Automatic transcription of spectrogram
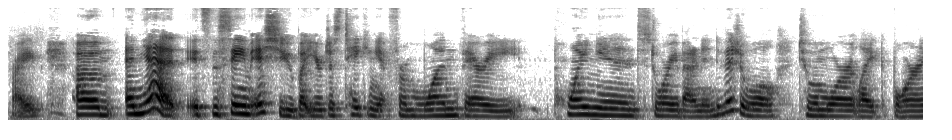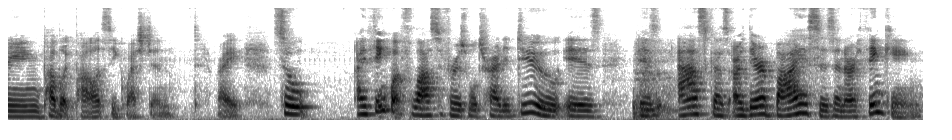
right? Um, and yet, it's the same issue, but you're just taking it from one very poignant story about an individual to a more like boring public policy question, right? So I think what philosophers will try to do is is ask us are there biases in our thinking?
